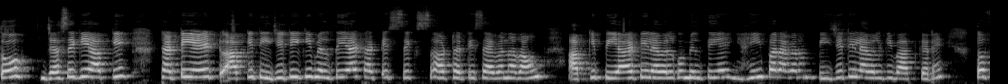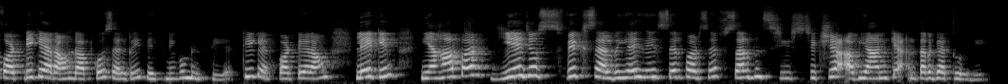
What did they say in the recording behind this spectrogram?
तो जैसे कि आपकी 38 आपकी टीजीटी की मिलती है 36 और 37 अराउंड, आपकी पीआरटी लेवल को मिलती है। यहीं पर अगर हम पीजीटी लेवल की बात करें तो 40 के अराउंड आपको सैलरी देखने को मिलती है। ठीक है 40 अराउंड। लेकिन यहाँ पर ये जो फिक्स सैलरी है, ये सिर्फ़ और सिर्फ़ सर्व शिक्षा अभियान के अंतर्गत होगी।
